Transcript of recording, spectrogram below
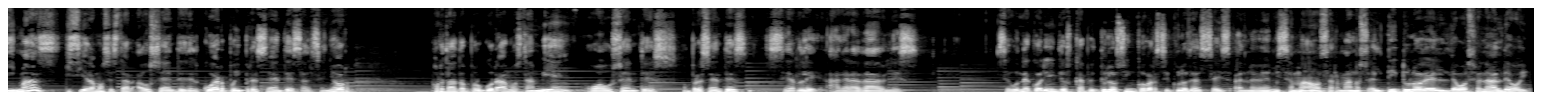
y más, quisiéramos estar ausentes del cuerpo y presentes al Señor. Por tanto, procuramos también, o ausentes o presentes, serle agradables. 2 Corintios capítulo 5 versículos del 6 al 9. Mis amados hermanos, el título del devocional de hoy.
